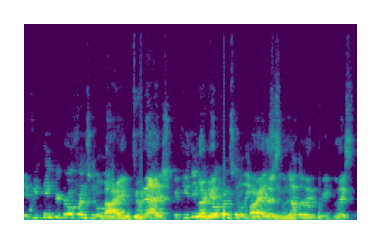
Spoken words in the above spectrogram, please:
If you think your girlfriend's going to leave right, you, do not- there's- if you think look your it. girlfriend's to leave All you, right, there's listen, another. listen, re- listen.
